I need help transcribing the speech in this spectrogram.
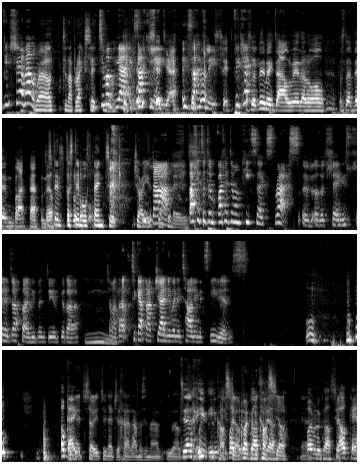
fi'n trio meddwl... Wel, dyna Brexit. Ie, yeah, exactly. Brexit, yeah. Exactly. Fi'n credu... Ddim eidalwyr ar ôl, does na ddim black peppermint. Does dim, does dim authentic giant na. peppermills. Falle, so, falle dim ond Pizza Express oedd y lle, lle drethau fi fynd i'r gyda. Mm. Chama, that, to get that genuine Italian experience. Mm. okay. Sorry, dwi'n edrych ar Amazon nawr i weld. Ti'n edrych i... Mae'n mynd costio. Mae'n mynd costio. Okay,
